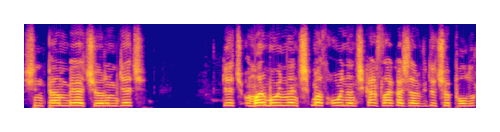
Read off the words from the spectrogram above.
Şimdi pembe açıyorum geç. Geç. Umarım oyundan çıkmaz. Oyundan çıkarsa arkadaşlar video çöp olur.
